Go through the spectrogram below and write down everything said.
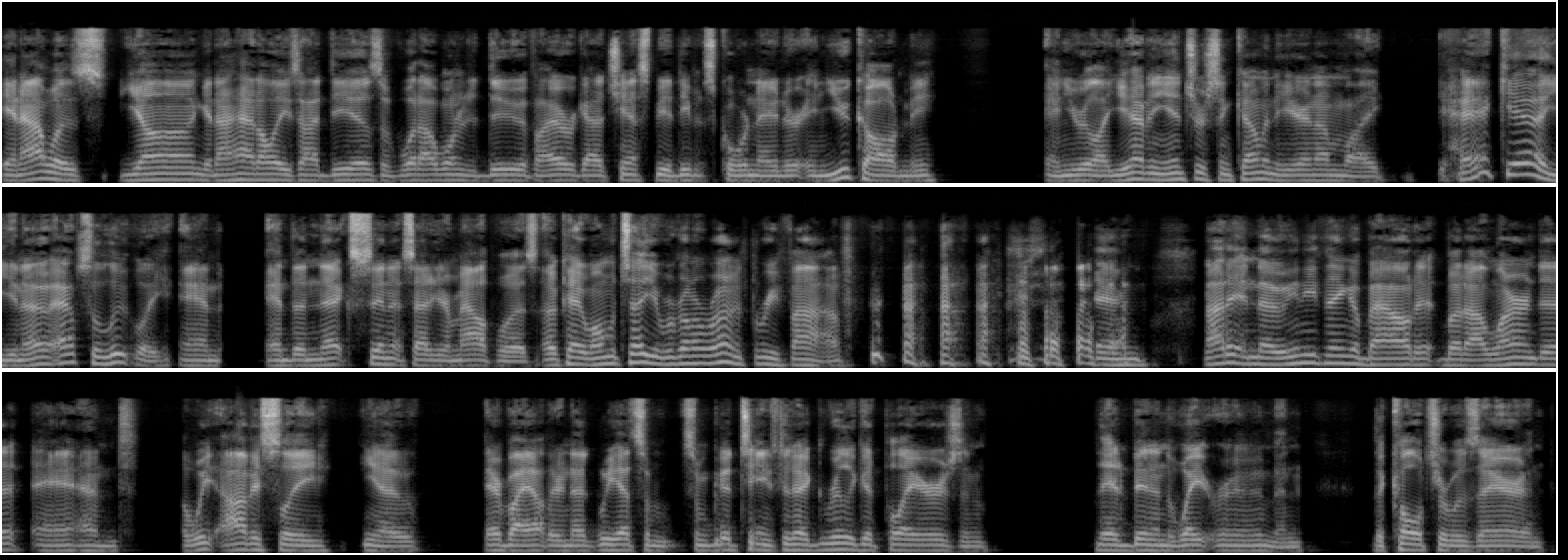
and I was young, and I had all these ideas of what I wanted to do if I ever got a chance to be a defense coordinator, and you called me and you were like, "You have any interest in coming here?" And I'm like, heck yeah, you know, absolutely. And and the next sentence out of your mouth was, okay, well, I'm gonna tell you, we're gonna run a three five. and I didn't know anything about it, but I learned it. And we obviously, you know, everybody out there knows we had some some good teams because they had really good players and they had been in the weight room and the culture was there. And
